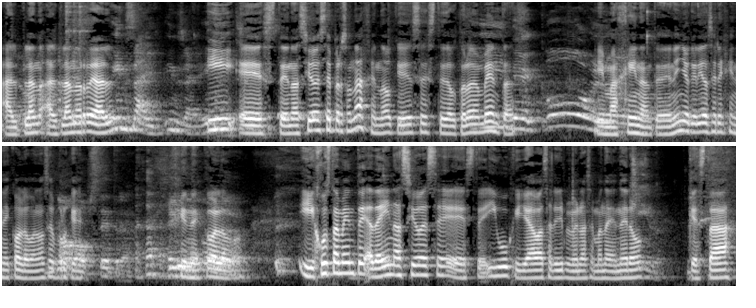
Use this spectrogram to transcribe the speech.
al plano, al plano real. Y este nació este personaje, ¿no? Que es este doctorado en ventas. Ginecólogo. Imagínate, de niño quería ser ginecólogo, no sé por qué. Ginecólogo. Y justamente de ahí nació ese este ebook que ya va a salir primero la semana de enero, que está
